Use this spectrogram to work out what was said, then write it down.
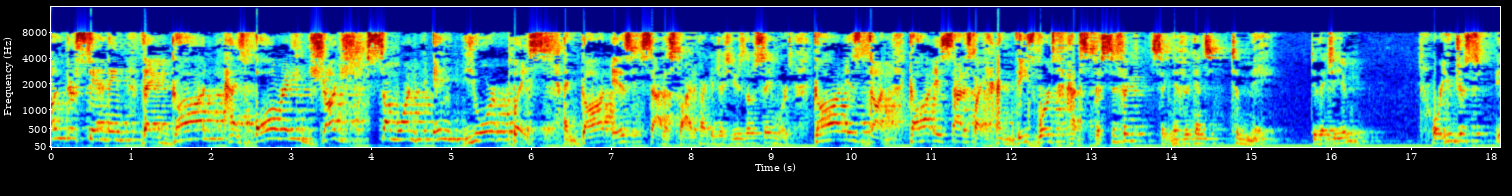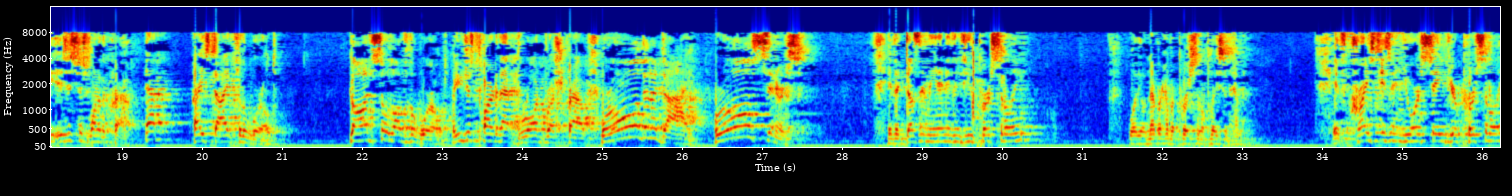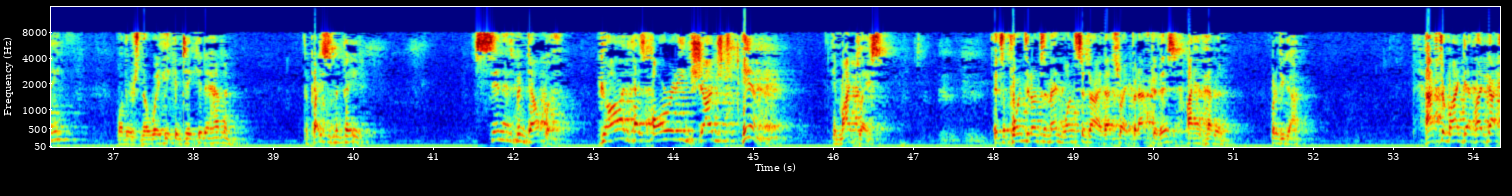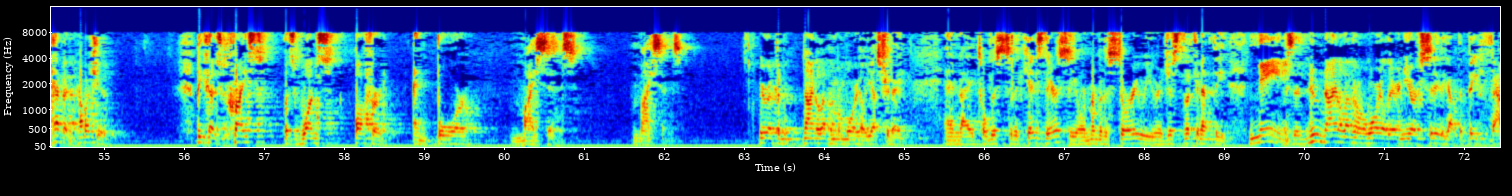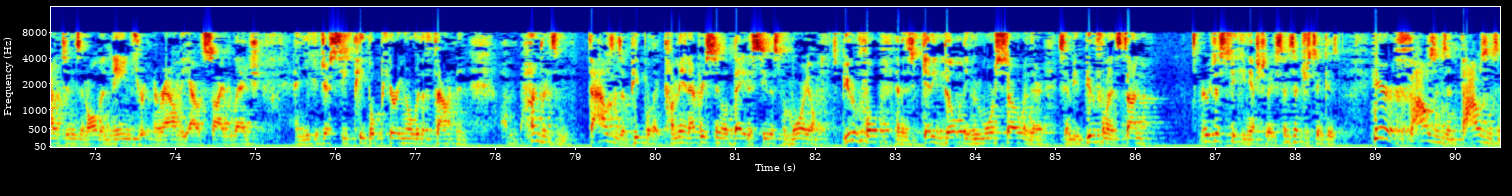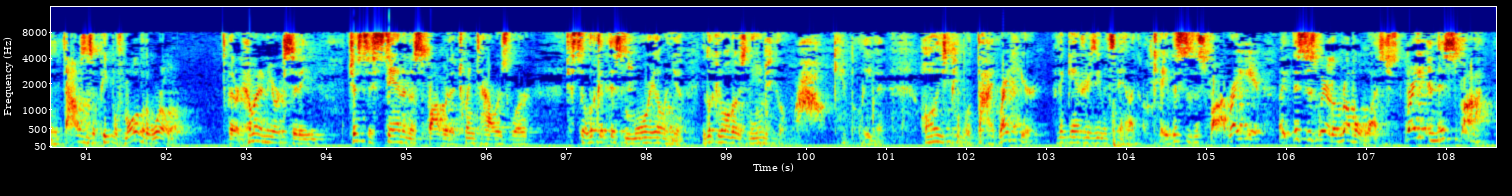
Understanding that God has already judged someone in your place. And God is satisfied. If I could just use those same words. God is done. God is satisfied. And these words have specific significance to me. Do they to you? Or you just, is this just one of the crowd? Yeah, Christ died for the world. God so loved the world. Are you just part of that broad brush crowd? We're all going to die. We're all sinners. If it doesn't mean anything to you personally, well, you'll never have a personal place in heaven. If Christ isn't your Savior personally, well, there's no way He can take you to heaven. The price has been paid. Sin has been dealt with. God has already judged Him in my place. It's appointed unto men once to die, that's right, but after this, I have heaven. What have you got? After my death, I've got heaven. How about you? Because Christ was once offered and bore my sins. My sins. We were at the 9 11 memorial yesterday, and I told this to the kids there, so you'll remember the story. We were just looking at the names, the new 9 11 memorial there in New York City. They got the big fountains and all the names written around the outside ledge and you could just see people peering over the fountain. Um, hundreds and thousands of people that come in every single day to see this memorial. It's beautiful, and it's getting built even more so, and it's going to be beautiful when it's done. We were just speaking yesterday, so it's interesting because here are thousands and thousands and thousands of people from all over the world that are coming to New York City just to stand in the spot where the Twin Towers were, just to look at this memorial, and you, you look at all those names, and you go, wow, can't believe it. All these people died right here. I think Andrew's even saying, like, okay, this is the spot right here. Like, this is where the rubble was, just right in this spot.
